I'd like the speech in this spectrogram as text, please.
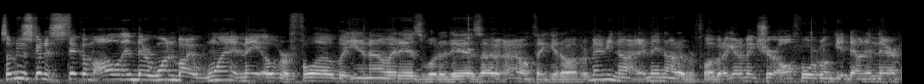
So I'm just going to stick them all in there one by one. It may overflow, but you know, it is what it is. I, I don't think it'll over. Maybe not. It may not overflow, but I got to make sure all four of them get down in there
